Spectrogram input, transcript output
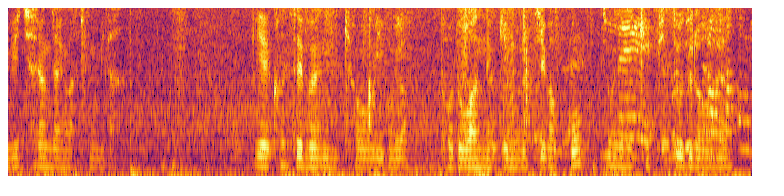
뮤비 촬영장에 왔습니다. 이의 컨셉은 겨울이고요. 더 노안 느낌으로 찍었고 좀 이렇게 빛도 들어와요.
